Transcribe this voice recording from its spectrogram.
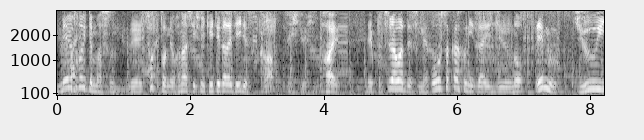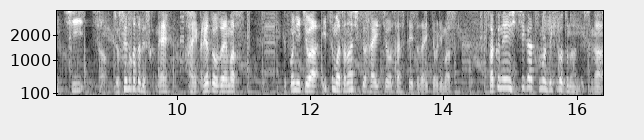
メール届いてますんで、ちょっとねお話一緒に聞いていただいていいですか？ぜひぜひ。はい。えこちらはですね大阪府に在住の M11 さん。女性の方ですかね。はいありがとうございます。えこんにちは。いつも楽しく拝聴させていただいております。昨年7月の出来事なんですが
